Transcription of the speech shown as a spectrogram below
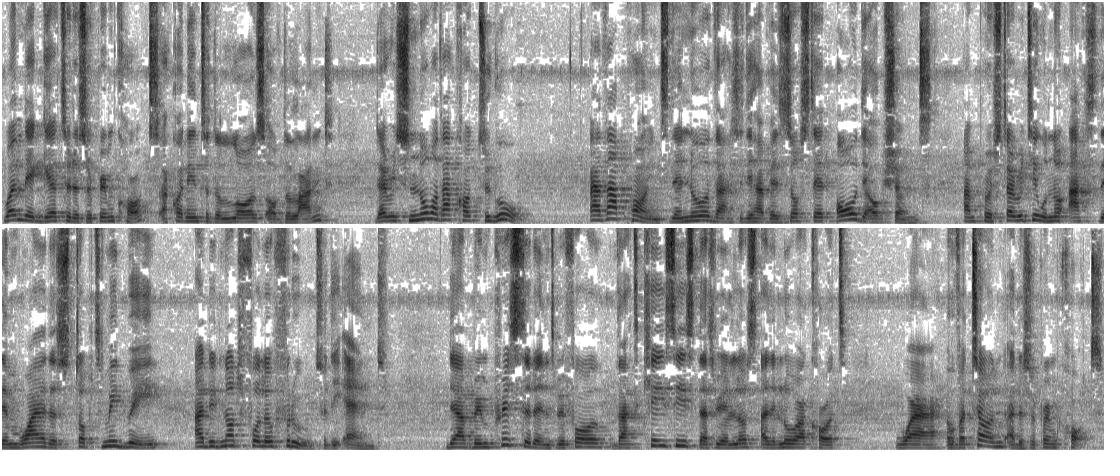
When they get to the Supreme Court, according to the laws of the land, there is no other court to go. At that point, they know that they have exhausted all their options and posterity will not ask them why they stopped midway and did not follow through to the end. There have been precedents before that cases that were lost at the lower court were overturned at the Supreme Court.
